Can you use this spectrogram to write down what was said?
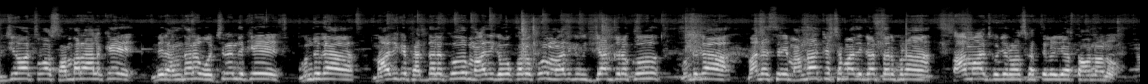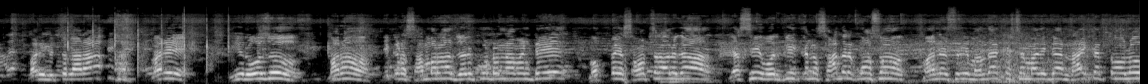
విజయోత్సవ సంబరాలకి మీరందరూ వచ్చినందుకు ముందుగా మాదిగ పెద్దలకు మాదిగ యువకులకు మాదిగ విద్యార్థులకు ముందుగా మన శ్రీ మందాకృష్ణ మాదిగ గారి తరఫున సామాజిక ఉద్యమ నమస్కారం తెలియజేస్తా ఉన్నాను. మరి మిత్రులారా మరి ఈ రోజు మనం ఇక్కడ సంబరాలు జరుపుకుంటున్నామంటే ముప్పై సంవత్సరాలుగా ఎస్సీ వర్గీకరణ సాధన కోసం మన శ్రీ మందాకృష్ణ మాదిగ గారి నాయకత్వంలో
